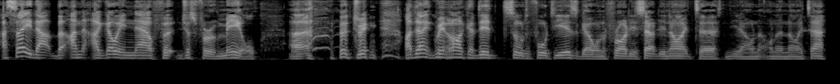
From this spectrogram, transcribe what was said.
I say that, but I, I go in now for just for a meal, uh, a drink. I don't go in like I did sort of forty years ago on a Friday, Saturday night, uh, you know, on, on, a night out.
